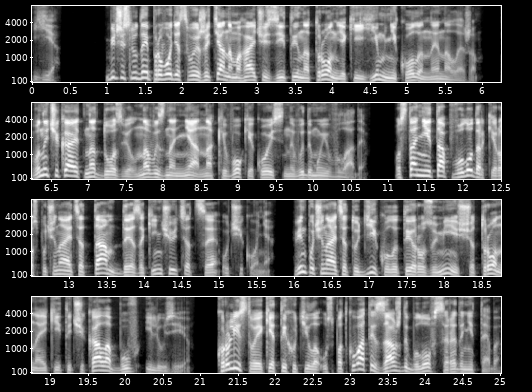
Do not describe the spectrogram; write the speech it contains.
є? Більшість людей проводять своє життя, намагаючись зійти на трон, який їм ніколи не належав. Вони чекають на дозвіл, на визнання, на кивок якоїсь невидимої влади. Останній етап володарки розпочинається там, де закінчується це очікування. Він починається тоді, коли ти розумієш, що трон, на який ти чекала, був ілюзією. Королівство, яке ти хотіла успадкувати, завжди було всередині тебе.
